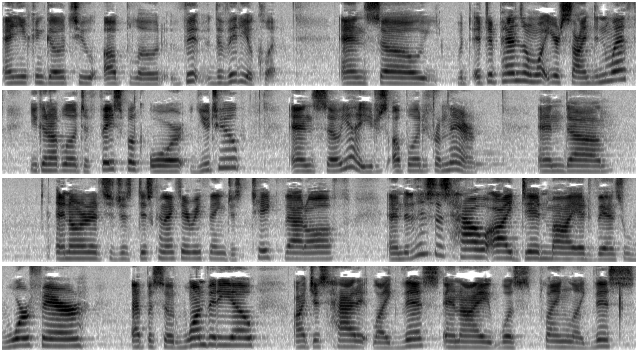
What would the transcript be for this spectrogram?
and you can go to upload vi the video clip. And so it depends on what you're signed in with. You can upload to Facebook or YouTube, and so yeah, you just upload it from there. And um, in order to just disconnect everything, just take that off. And this is how I did my Advanced Warfare episode 1 video, I just had it like this, and I was playing like this,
